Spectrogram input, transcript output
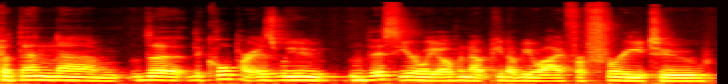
But then um, the the cool part is we this year we opened up PWI for free to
